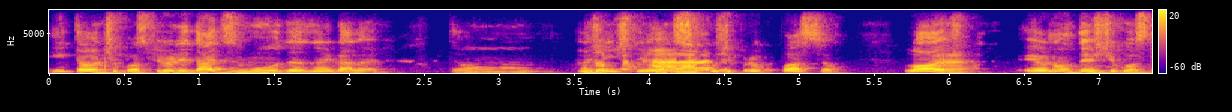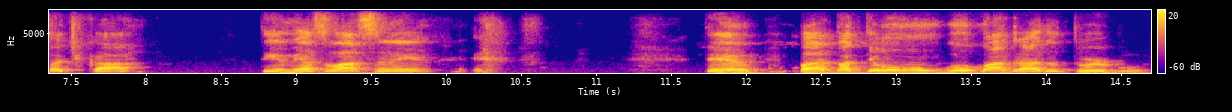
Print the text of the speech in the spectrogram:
Então, tipo, as prioridades mudam, né, galera? Então, a gente tem outros tipos de preocupação. Lógico, é. eu não deixo de gostar de carro. Tenho minhas lasanhas. tenho, para ter um gol quadrado turbo,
